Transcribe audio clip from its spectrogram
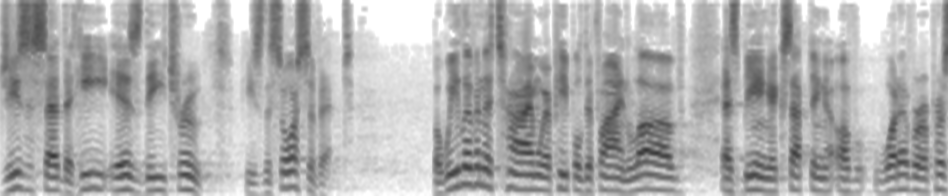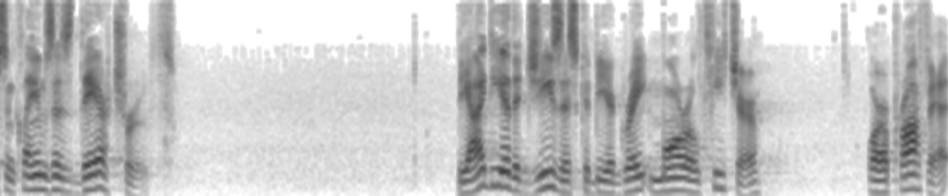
Jesus said that He is the truth, He's the source of it. But we live in a time where people define love as being accepting of whatever a person claims is their truth. The idea that Jesus could be a great moral teacher or a prophet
